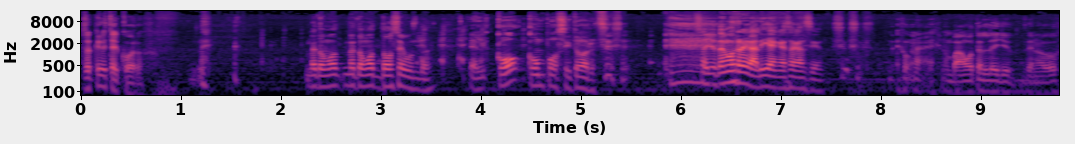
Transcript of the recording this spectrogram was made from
tú escribiste el coro. Me tomó, me tomó dos segundos. El co-compositor. O sea, yo tengo regalía en esa canción. Es una- nos vamos a botar de YouTube de nuevo.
